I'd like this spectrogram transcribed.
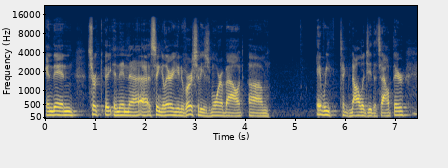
and then and then uh, Singularity University is more about um, every technology that's out there, Mm-hmm.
